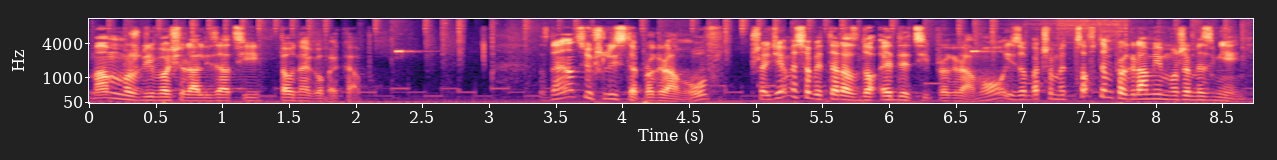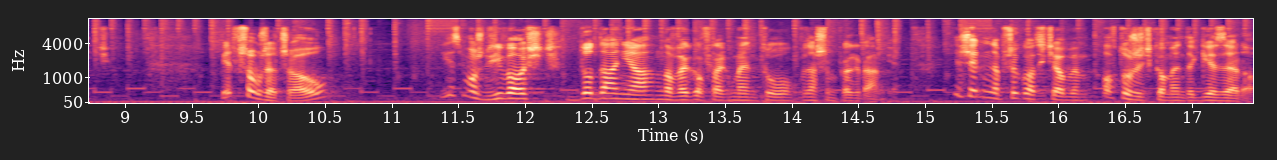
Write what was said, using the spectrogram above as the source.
mam możliwość realizacji pełnego backupu. Znając już listę programów, przejdziemy sobie teraz do edycji programu i zobaczymy, co w tym programie możemy zmienić. Pierwszą rzeczą jest możliwość dodania nowego fragmentu w naszym programie. Jeżeli na przykład chciałbym powtórzyć komendę G0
